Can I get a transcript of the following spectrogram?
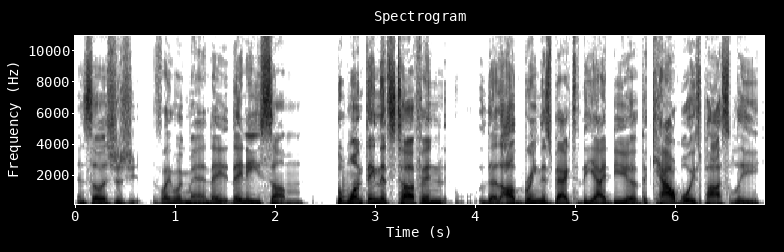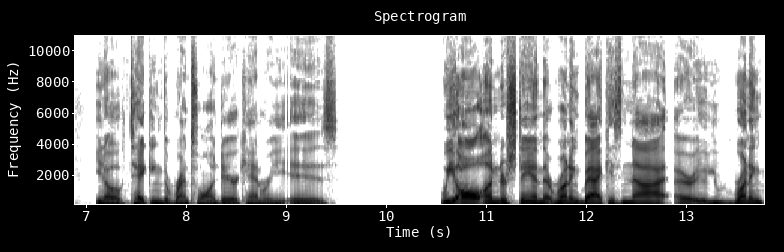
And so it's just it's like, look, man, they they need something. The one thing that's tough, and I'll bring this back to the idea of the Cowboys possibly, you know, taking the rental on Derrick Henry is we all understand that running back is not or running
